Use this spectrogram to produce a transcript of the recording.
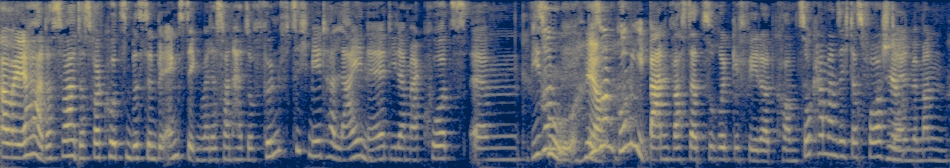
Aber ja, das war, das war kurz ein bisschen beängstigend, weil das waren halt so 50 Meter Leine, die da mal kurz ähm, wie, so Puh, ein, wie ja. so ein Gummiband, was da zurückgefedert kommt. So kann man sich das vorstellen, ja. wenn man.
